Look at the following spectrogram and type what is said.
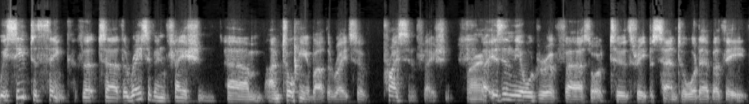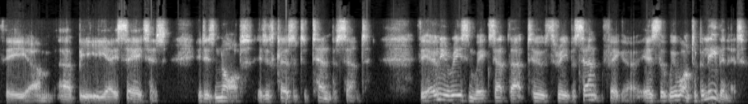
we seem to think that uh, the rate of inflation, um, I'm talking about the rate of price inflation, right. uh, is in the order of uh, sort of 2 3% or whatever the, the um, uh, BEA say it is. It is not, it is closer to 10%. The only reason we accept that 2 3% figure is that we want to believe in it.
